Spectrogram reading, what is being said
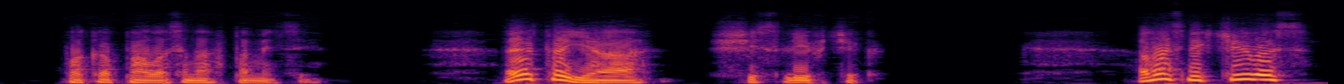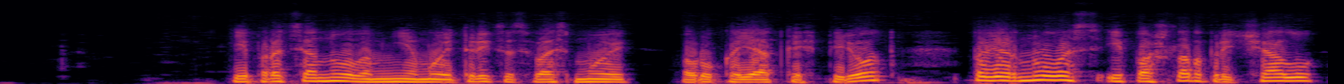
— покопалась она в памяти. «Это я, счастливчик». Она смягчилась и протянула мне мой тридцать восьмой рукояткой вперед, повернулась и пошла по причалу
